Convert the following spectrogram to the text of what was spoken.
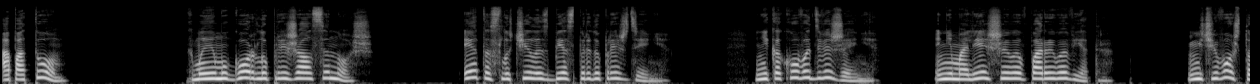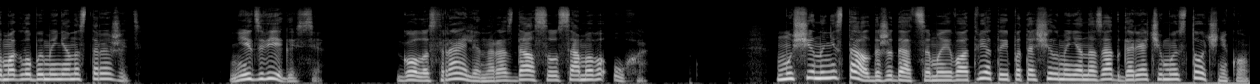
А потом к моему горлу прижался нож. Это случилось без предупреждения. Никакого движения, ни малейшего порыва ветра. Ничего, что могло бы меня насторожить. «Не двигайся!» Голос Райлена раздался у самого уха. Мужчина не стал дожидаться моего ответа и потащил меня назад к горячему источнику,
